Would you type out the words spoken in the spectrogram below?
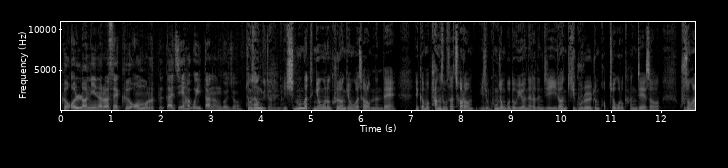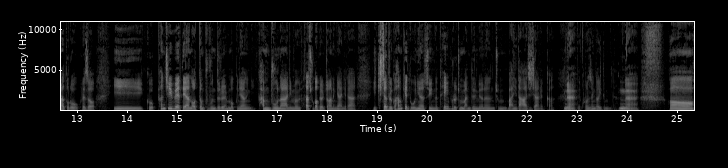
그 언론인으로서의 그 업무를 끝까지 하고 있다는 거죠. 청상훈 기자는요. 이 신문 같은 경우는 그런 경우가 잘 없는데, 그러니까 뭐 방송사처럼 이제 음. 공정보도위원회라든지 이런 기구를 좀 법적으로 강제해서 구성을 하도록 그래서 이 그 편집에 대한 어떤 부분들을 뭐 그냥 간부나 아니면 사주가 결정하는 게 아니라 이 기자들과 함께 논의할 수 있는 테이블을 좀 만들면은 좀 많이 나아지지 않을까 네. 네, 그런 생각이 듭니다. 네. 어,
